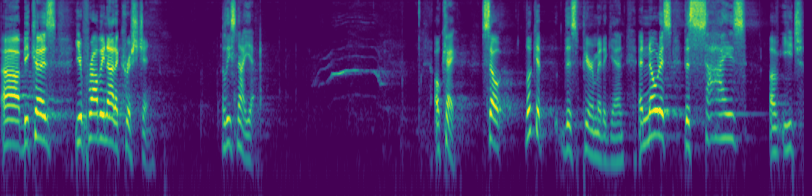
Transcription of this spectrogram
uh, because you're probably not a Christian, at least not yet. Okay, so look at this pyramid again and notice the size of each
